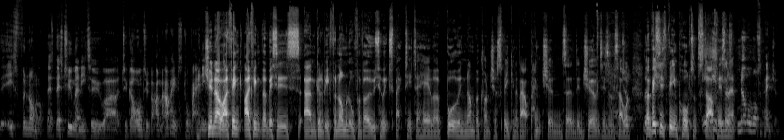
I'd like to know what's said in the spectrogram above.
it's phenomenal. There's there's too many to uh, to go on to, but I'm happy to talk about any. Do you know? I think I think that this is um, going to be phenomenal for those who expected to hear a boring number cruncher speaking about pensions and insurances and so on. But, this is the important stuff, is isn't it? No one wants a pension.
